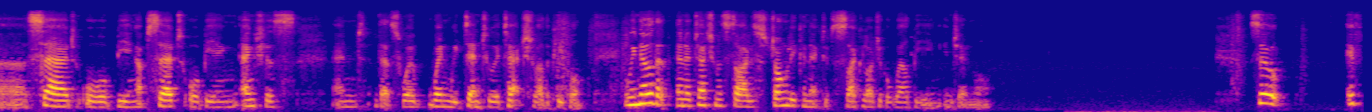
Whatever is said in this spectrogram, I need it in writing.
uh, sad or being upset or being anxious and that's where, when we tend to attach to other people. We know that an attachment style is strongly connected to psychological well-being in general. So if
